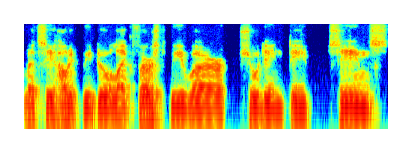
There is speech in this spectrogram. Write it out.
let's see how did we do? Like first we were shooting the scenes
